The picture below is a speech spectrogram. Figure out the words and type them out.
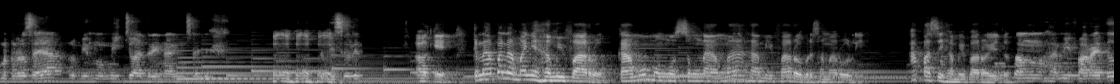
menurut saya lebih memicu adrenalin saja. lebih sulit. Oke, okay. kenapa namanya Hamifaro? Kamu mengusung nama Hamifaro bersama Ruli. Apa sih Hamifaro itu? Bang Hamifaro itu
